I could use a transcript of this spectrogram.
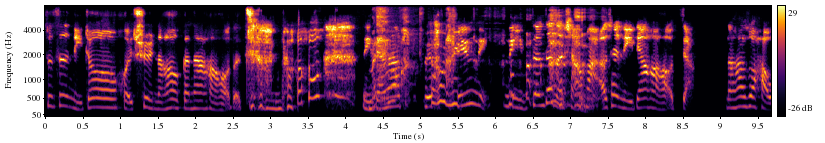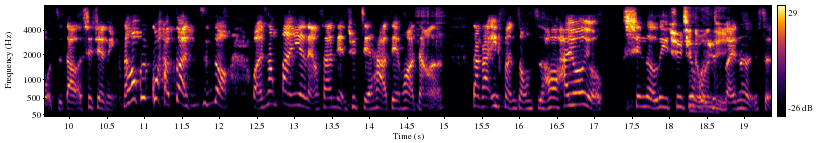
就是你就回去，然后跟他好好的讲，然后 你跟他表明你你真正的想法，而且你一定要好好讲。然后他说：“好，我知道了，谢谢你。”然后会挂断，这种晚上半夜两三点去接他的电话，讲了大概一分钟之后，他又有新的力去就回去追那个女生。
